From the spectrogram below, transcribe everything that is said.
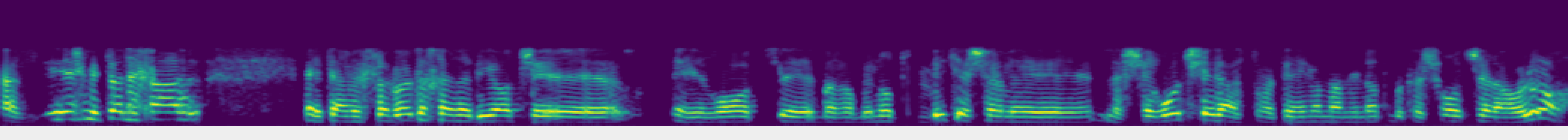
אז יש מצד אחד את המפלגות החרדיות שרואות אה, ברבנות בלי קשר לשירות שלה, זאת אומרת, האם הן מאמינות בכשרות שלה או לא,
